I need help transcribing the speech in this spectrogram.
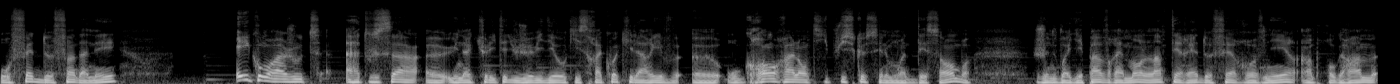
aux fêtes de fin d'année, et qu'on rajoute à tout ça une actualité du jeu vidéo qui sera quoi qu'il arrive au grand ralenti puisque c'est le mois de décembre, je ne voyais pas vraiment l'intérêt de faire revenir un programme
